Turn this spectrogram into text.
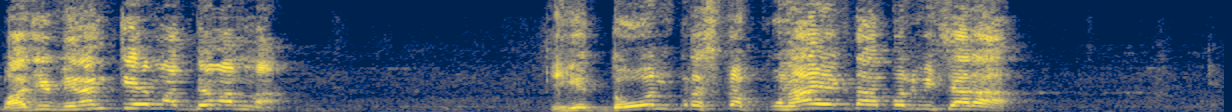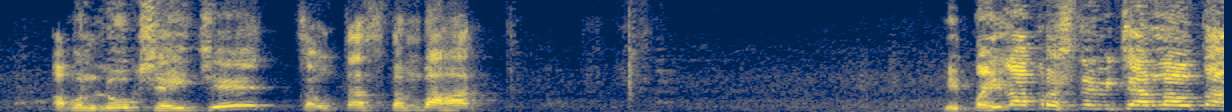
माझी विनंती आहे माध्यमांना की हे दोन प्रश्न पुन्हा एकदा आपण विचारा. आपण लोकशाहीचे चौथा स्तंभ आहात. मी पहिला प्रश्न विचारला होता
